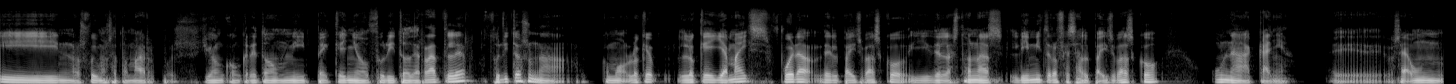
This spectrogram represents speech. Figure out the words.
Y nos fuimos a tomar, pues yo en concreto, mi pequeño zurito de Rattler. Zurito es una como lo que, lo que llamáis fuera del País Vasco y de las zonas limítrofes al País Vasco, una caña. Eh, o sea, un,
